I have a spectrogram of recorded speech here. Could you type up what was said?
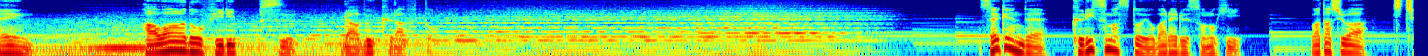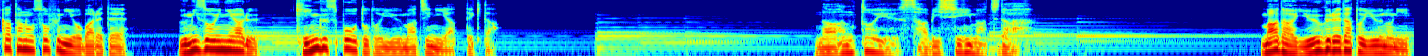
エンハワード・フィリップス・ラブクラフト。世間でクリスマスと呼ばれるその日。私は父方の祖父に呼ばれて海沿いにあるキングスポートという町にやってきた。なんという寂しい町だ。まだ夕暮れだというのに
